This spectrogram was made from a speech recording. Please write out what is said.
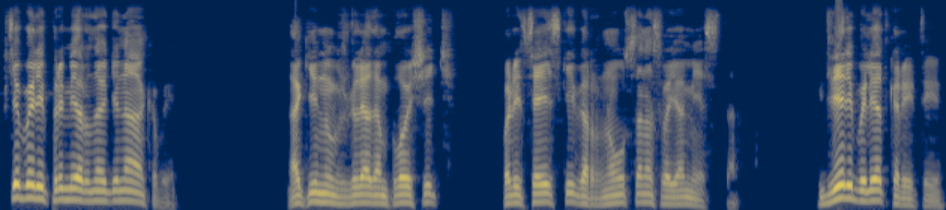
Все были примерно одинаковы. Окинув взглядом площадь, полицейский вернулся на свое место. Двери были открыты.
